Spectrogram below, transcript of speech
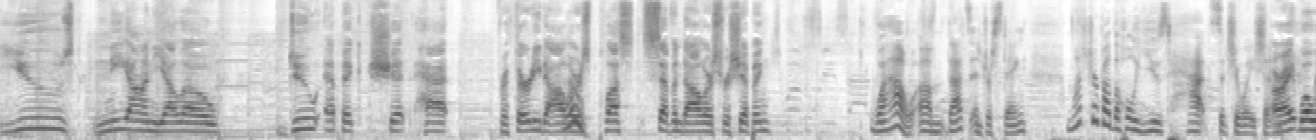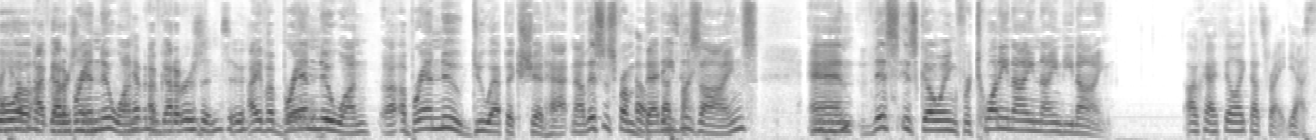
used neon yellow do epic shit hat for $30 plus $7 for shipping? Wow. Um, that's interesting. I'm not sure about the whole used hat situation. All right. Whoa, I whoa, have whoa! I've got a brand new one. I have an I've got aversion a, to. I have a brand new one, uh, a brand new do epic shit hat. Now this is from Oh, Betty fine. Designs, and this is going for twenty nine ninety nine. Okay, I feel like that's right. Yes,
